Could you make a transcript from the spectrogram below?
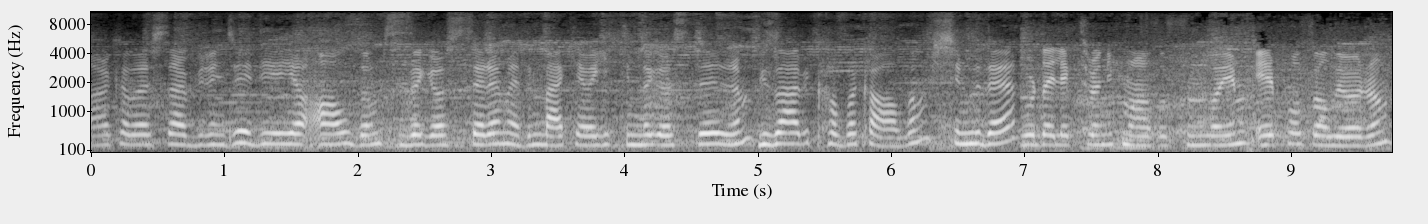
Arkadaşlar birinci hediyeyi aldım. Size gösteremedim. Belki eve gittiğimde gösteririm. Güzel bir kazak aldım. Şimdi de burada elektronik mağazasındayım. AirPods alıyorum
